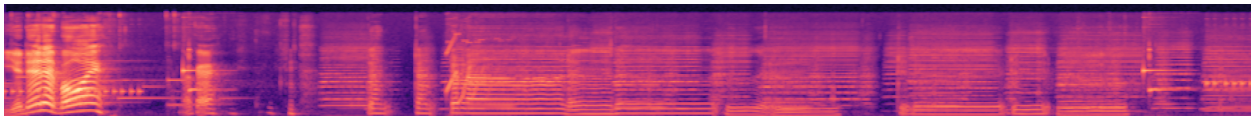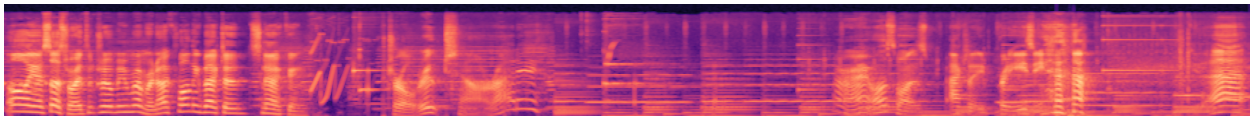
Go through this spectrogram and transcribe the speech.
You did it, boy! Okay. dun, dun, dun, oh, yes, that's right. Thanks for helping me remember. Now falling back to snacking. Patrol route. Alrighty. Alright, well, this one's actually pretty easy. Do that.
